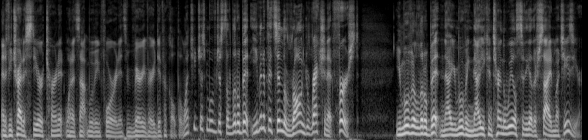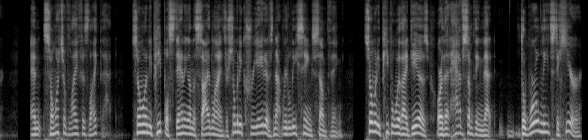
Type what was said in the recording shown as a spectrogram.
and if you try to steer or turn it when it's not moving forward, it's very very difficult. But once you just move just a little bit, even if it's in the wrong direction at first, you move it a little bit, and now you're moving. Now you can turn the wheels to the other side much easier. And so much of life is like that. So many people standing on the sidelines. There's so many creatives not releasing something. So many people with ideas or that have something that the world needs to hear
